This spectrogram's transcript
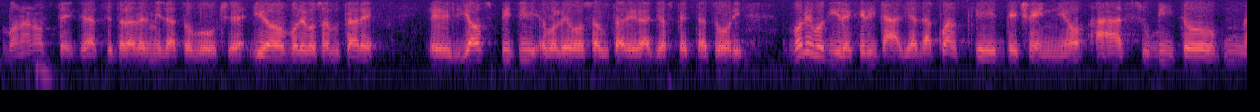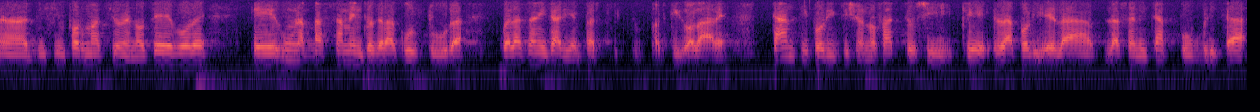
Buonanotte, grazie per avermi dato voce. Io volevo salutare eh, gli ospiti e volevo salutare i radiospettatori. Volevo dire che l'Italia da qualche decennio ha subito una disinformazione notevole e un abbassamento della cultura, quella sanitaria in particolare tanti politici hanno fatto sì che la, la, la, sanità pubblica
